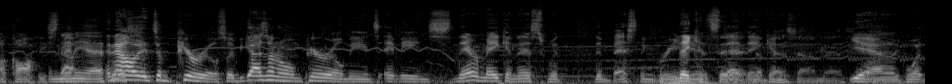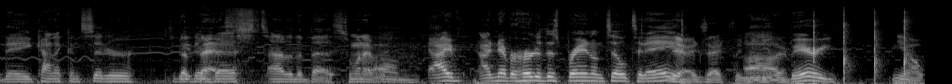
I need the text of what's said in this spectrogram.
a coffee In stout. And now it's imperial. So if you guys don't know what imperial means, it means they're making this with the best ingredients They consider that they the can. best out of best. Yeah, like what they kind of consider to the be their best, best. out of the best. Whenever. Um, I've I never heard of this brand until today. yeah, exactly. Me Uh, neither. very, you know,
